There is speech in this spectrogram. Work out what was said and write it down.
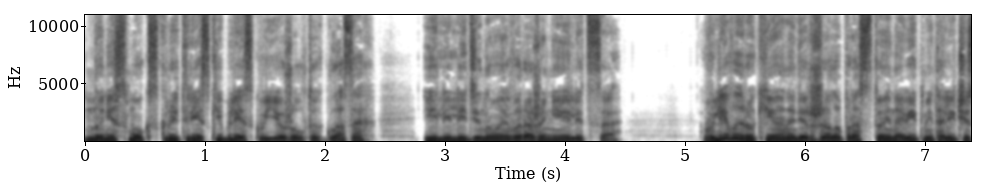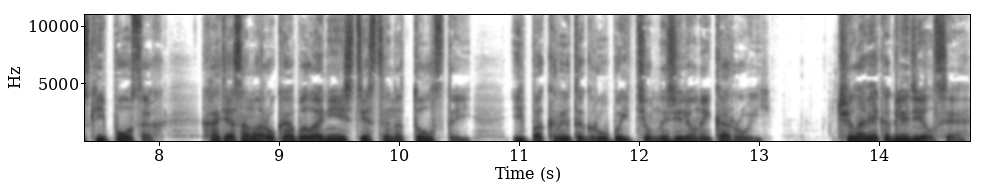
но не смог скрыть резкий блеск в ее желтых глазах или ледяное выражение лица. В левой руке она держала простой на вид металлический посох, хотя сама рука была неестественно толстой и покрыта грубой темно-зеленой корой. Человек огляделся.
